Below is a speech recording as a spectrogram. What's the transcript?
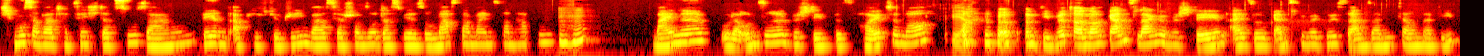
Ich muss aber tatsächlich dazu sagen, während Uplift Your Dream war es ja schon so, dass wir so Masterminds dann hatten. Mhm. Meine oder unsere besteht bis heute noch. Ja. Und die wird auch noch ganz lange bestehen. Also ganz liebe Grüße an Sanita und Nadine.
